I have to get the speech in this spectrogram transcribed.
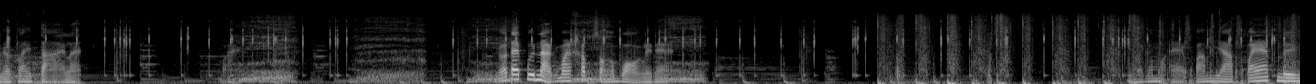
แล้วก็ใกล้ตายล้วไปแล้วได้ปืนหนักมาครับสองกระบอกเลยเนี่ยแล้วก็มาแอบปั๊มยาแป๊บหนึ่ง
